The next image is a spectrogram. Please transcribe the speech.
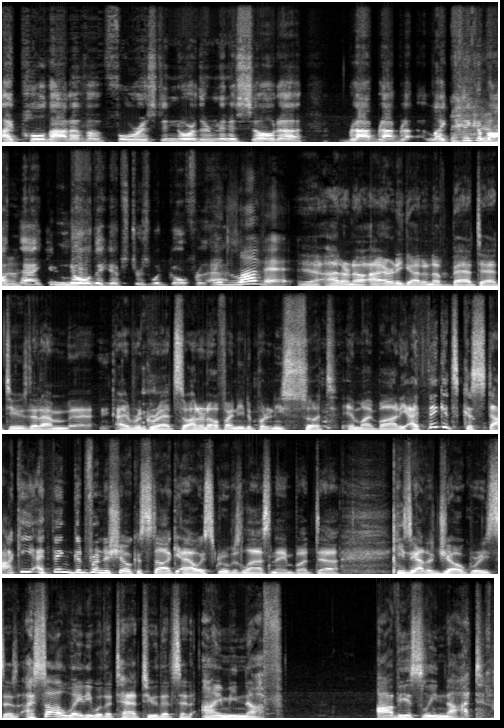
I pulled out of a forest in northern Minnesota." Blah blah blah. Like, think about that. You know, the hipsters would go for I'd love it. Yeah, I don't know. I already got enough bad tattoos that I'm uh, I regret. So I don't know if I need to put any soot in my body. I think it's Kostaki. I think good friend of the show Kostaki. I always screw up his last name, but uh, he's got a joke where he says, "I saw a lady with a tattoo that said I'm enough." Obviously not.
